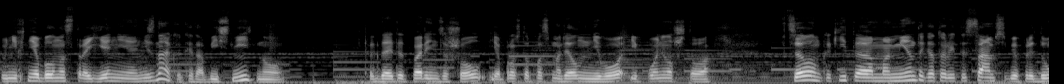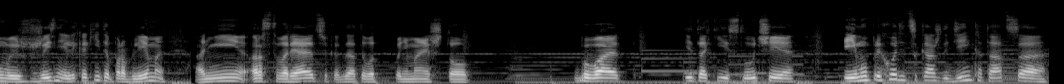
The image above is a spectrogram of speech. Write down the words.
У них не было настроения. Не знаю, как это объяснить, но когда этот парень зашел, я просто посмотрел на него и понял, что в целом какие-то моменты, которые ты сам себе придумываешь в жизни, или какие-то проблемы, они растворяются, когда ты вот понимаешь, что бывают и такие случаи, и ему приходится каждый день кататься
